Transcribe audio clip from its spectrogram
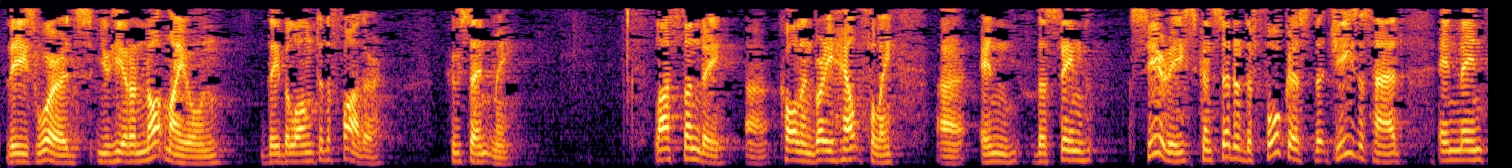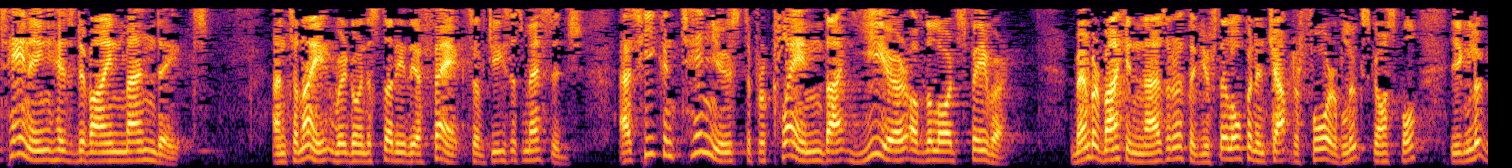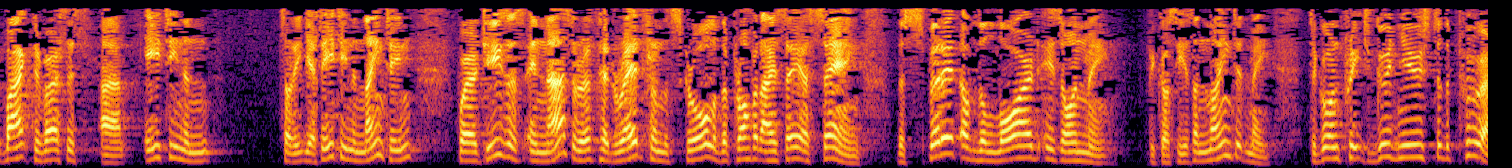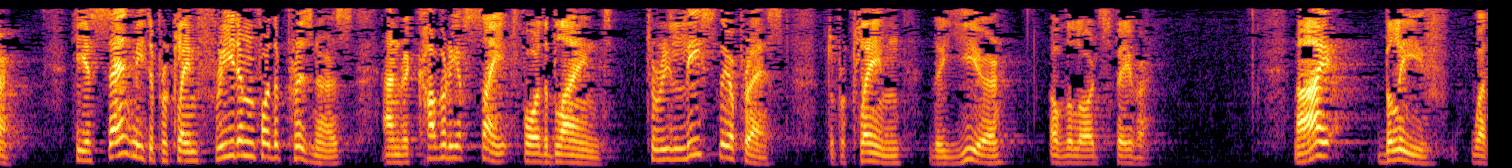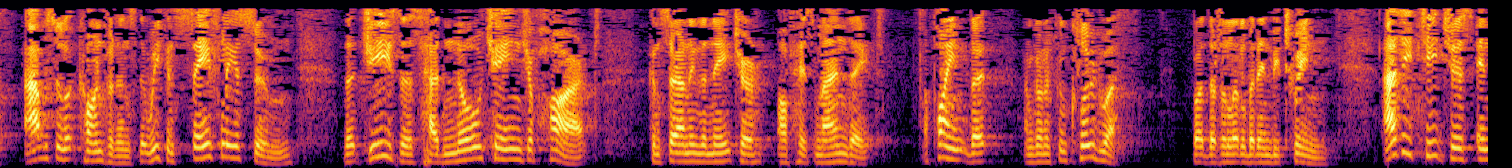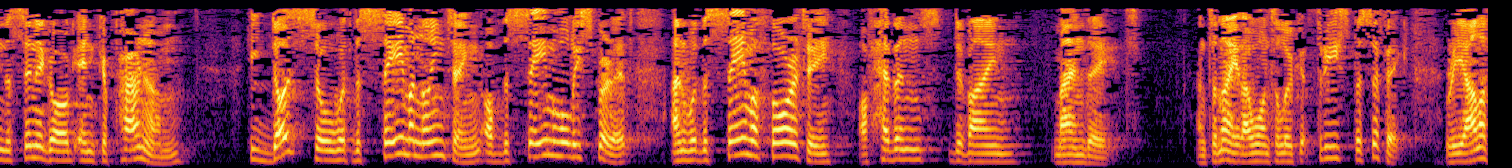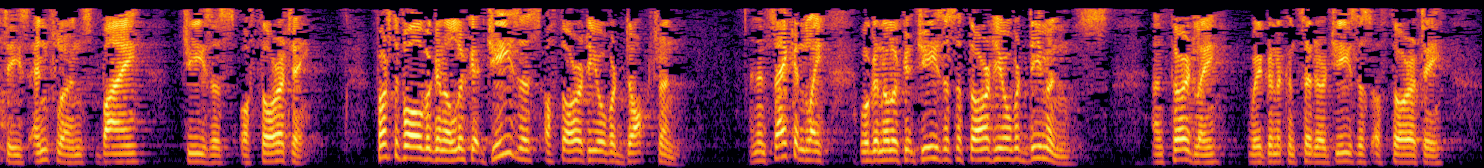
These words you hear are not my own, they belong to the Father who sent me. Last Sunday, uh, Colin very helpfully uh, in the same series considered the focus that Jesus had in maintaining his divine mandate. And tonight we're going to study the effects of Jesus' message as he continues to proclaim that year of the Lord's favour. Remember back in Nazareth, if you're still open in chapter 4 of Luke's Gospel, you can look back to verses uh, 18 and, sorry, yes, 18 and 19, where Jesus in Nazareth had read from the scroll of the prophet Isaiah saying, The Spirit of the Lord is on me, because he has anointed me to go and preach good news to the poor. He has sent me to proclaim freedom for the prisoners and recovery of sight for the blind, to release the oppressed, to proclaim the year of the Lord's favour. Now, I believe with absolute confidence that we can safely assume that Jesus had no change of heart concerning the nature of his mandate. A point that I'm going to conclude with, but there's a little bit in between. As he teaches in the synagogue in Capernaum, he does so with the same anointing of the same Holy Spirit and with the same authority of heaven's divine mandate. And tonight I want to look at three specific realities influenced by Jesus' authority. First of all, we're going to look at Jesus' authority over doctrine. And then secondly, we're going to look at Jesus' authority over demons. And thirdly, we're going to consider Jesus' authority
